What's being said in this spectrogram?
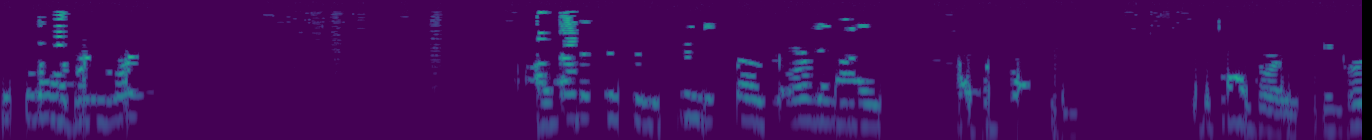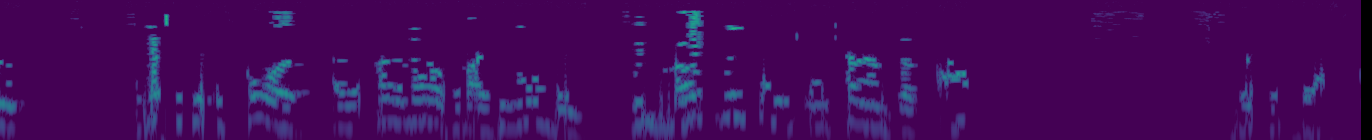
It's the way our brain works. Our nervous system is predisposed to organize our perceptions into categories and groups. And this is at the core of the fundamentals of our humanity. We mostly think in terms of us versus them.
